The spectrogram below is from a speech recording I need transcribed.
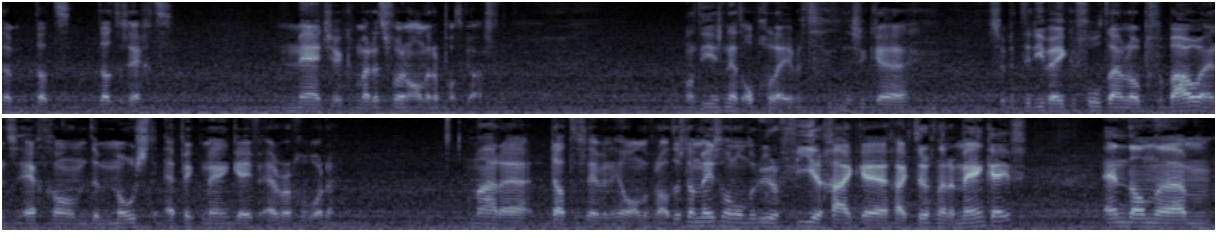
Dat, dat, dat is echt magic. Maar dat is voor een andere podcast. Want die is net opgeleverd. Dus ik, ze hebben drie weken fulltime lopen verbouwen. En het is echt gewoon de most epic mancave ever geworden. Maar uh, dat is even een heel ander verhaal. Dus dan meestal rond een uur of vier ga ik, uh, ga ik terug naar de mancave. En dan, um,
